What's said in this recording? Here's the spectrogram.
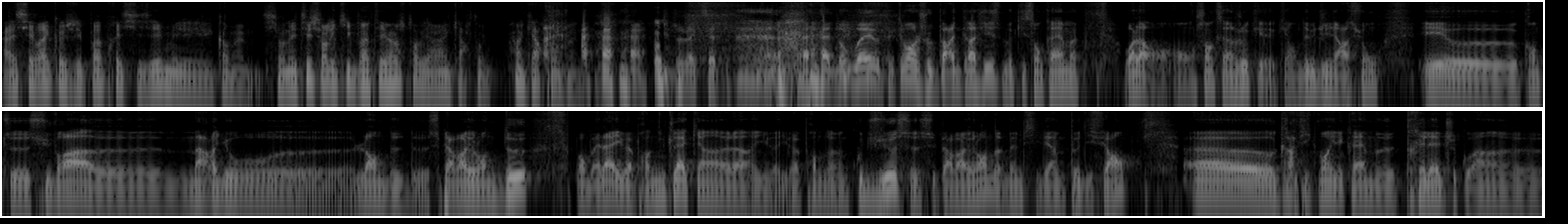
Ah, c'est vrai que j'ai pas précisé, mais quand même. Si on était sur l'équipe 21, je t'enverrais un carton. Un carton jaune. je l'accepte. Euh, Donc ouais, effectivement, je parlais de graphismes qui sont quand même, voilà, on, on sent que c'est un jeu qui est, qui est en début de génération et euh, quand euh, suivra euh, Mario euh, Land de, de Super Mario Land 2, bon ben là il va prendre une claque, hein, là il va, il va prendre un coup de vieux ce Super Mario Land, même s'il est un peu différent. Euh, graphiquement, il est quand même euh, très ledge quoi. hein, euh,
